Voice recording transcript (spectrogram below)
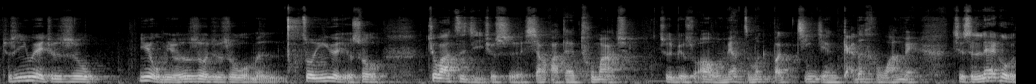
就是因为就是说，因为我们有的时候就是说我们 做音乐，有时候就怕自己就是想法太 too much，就是比如说啊，我们要怎么把精简改得很完美，就是 Lego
